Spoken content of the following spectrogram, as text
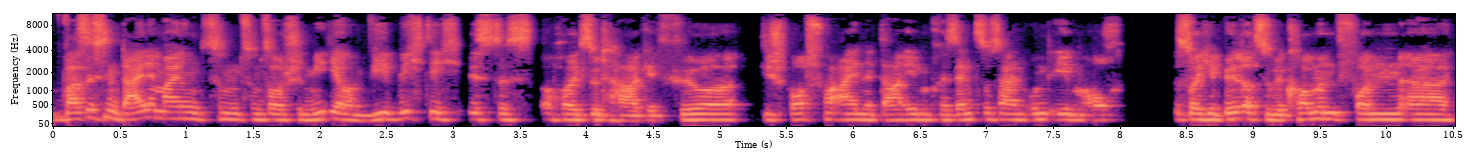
was ist denn deine Meinung zum, zum Social Media und wie wichtig ist es heutzutage für die Sportvereine, da eben präsent zu sein und eben auch solche Bilder zu bekommen von äh,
